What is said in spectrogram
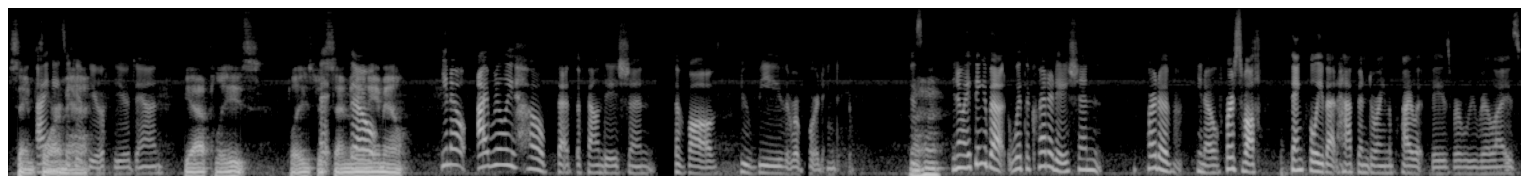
same i need to format. give you a few dan Yeah, please, please just Uh, send me so- an email. You know, I really hope that the foundation evolves to be the reporting. data. Uh-huh. You know, I think about with accreditation, part of, you know, first of all, thankfully that happened during the pilot phase where we realized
